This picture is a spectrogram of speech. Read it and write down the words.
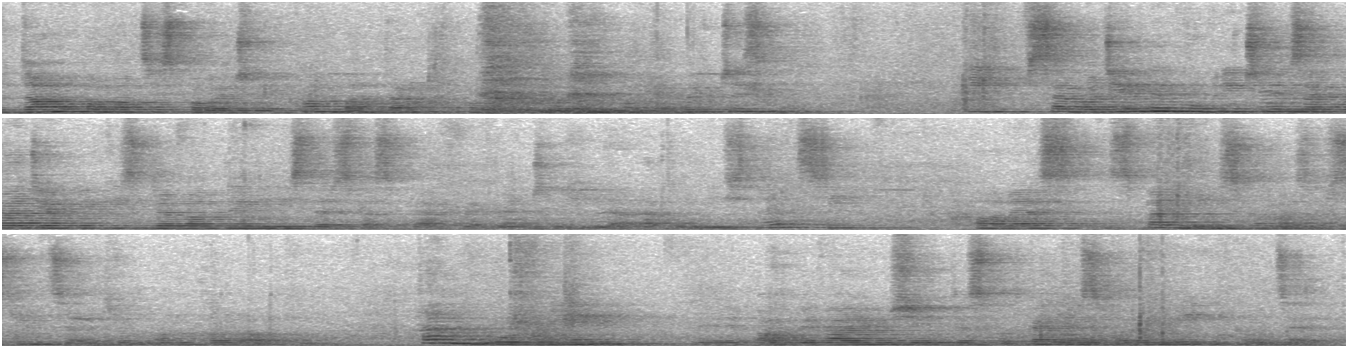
W Domu Pomocy Społecznej Kombatant pod tytułem Moja Ojczyzna. I w samodzielnym publicznym zakładzie opieki zdrowotnej Ministerstwa Spraw Wewnętrznych i Administracji oraz Spadnińsko-Mazurskim Centrum Onkologii. Tam głównie y, odbywają się te spotkania z chorymi i koncerty.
